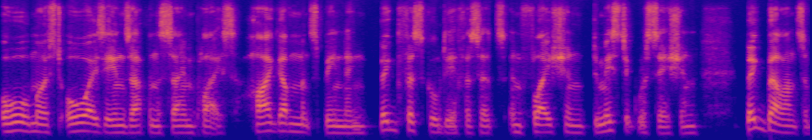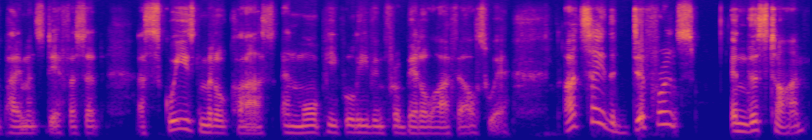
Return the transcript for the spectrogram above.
almost always ends up in the same place high government spending, big fiscal deficits, inflation, domestic recession, big balance of payments deficit, a squeezed middle class, and more people leaving for a better life elsewhere. I'd say the difference in this time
